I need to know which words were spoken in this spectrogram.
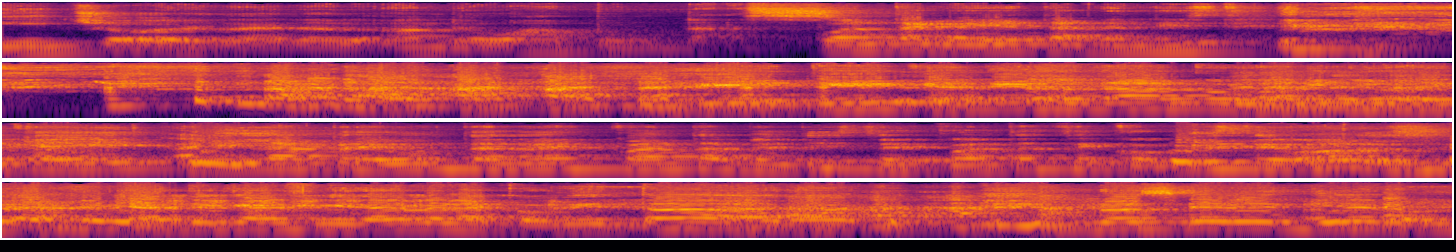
nicho, ¿verdad? A donde vos apuntas. ¿Cuántas galletas vendiste? Sí, tiene que haber andado como Espérate, niño pero de es que ahí, ahí la pregunta no es cuántas vendiste, cuántas te comiste vos. Fíjate que al final me la comí toda, no, no se vendieron.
